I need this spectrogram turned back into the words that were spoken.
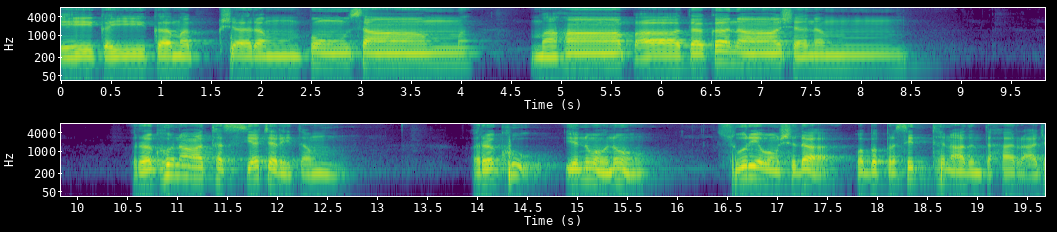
ಏಕೈಕಮಕ್ಷರಂ ಪುಂಸಾಂ ಮಹಾಪಾತಕನಾಶನಂ. ರಘುನಾಥಸ್ಯ ಚರಿತಂ. ರಘು ಎನ್ನುವವನು ಸೂರ್ಯವಂಶದ ಒಬ್ಬ ಪ್ರಸಿದ್ಧನಾದಂತಹ ರಾಜ.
